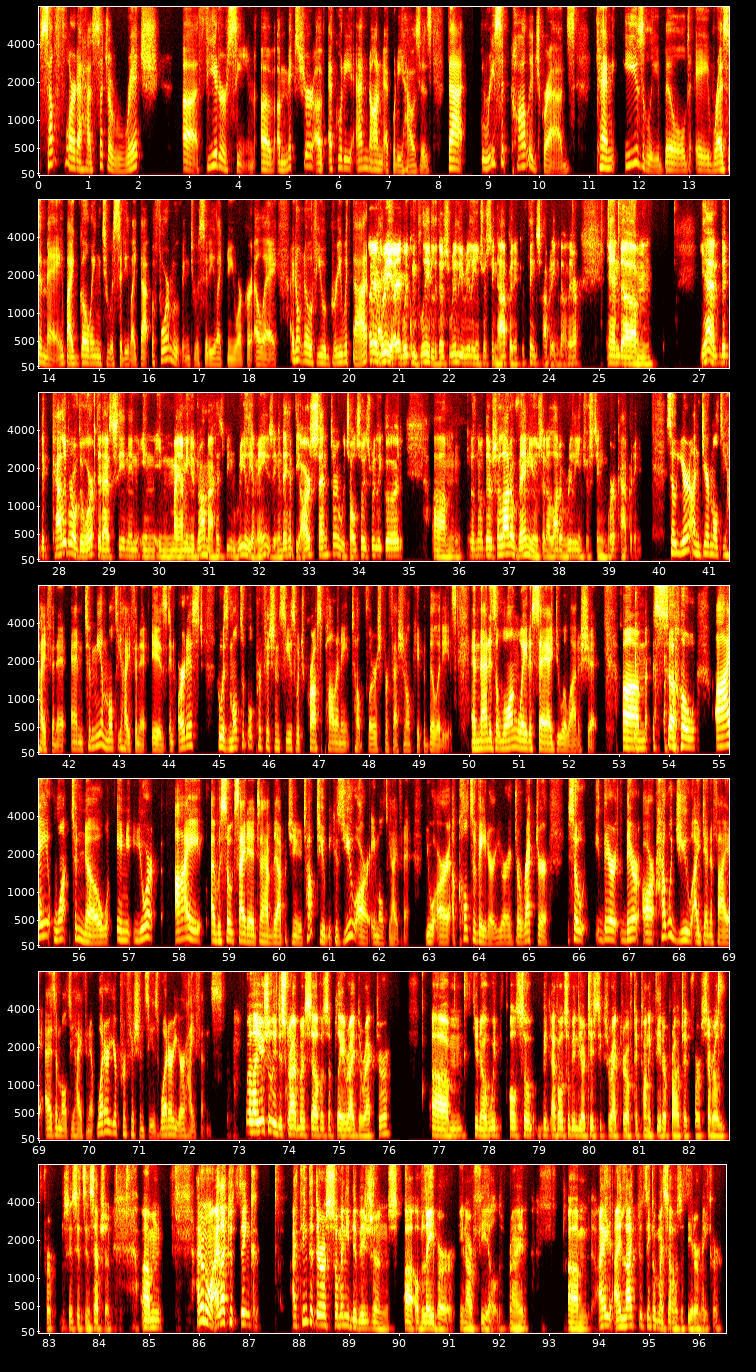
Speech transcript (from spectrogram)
South Florida has such a rich uh, theater scene of a mixture of equity and non equity houses that recent college grads can easily build a resume by going to a city like that before moving to a city like New York or LA. I don't know if you agree with that. I agree. I agree completely. There's really, really interesting happening things happening down there. And um, yeah, the, the caliber of the work that I've seen in, in, in Miami New Drama has been really amazing. And they have the Arts Center, which also is really good. Um, you know, there's a lot of venues and a lot of really interesting work happening. So you're on Dear Multi Hyphenate, and to me, a multi hyphenate is an artist who has multiple proficiencies which cross pollinate to help flourish professional capabilities. And that is a long way to say I do a lot of shit. Um, so I want to know in your I I was so excited to have the opportunity to talk to you because you are a multi hyphenate. You are a cultivator. You're a director so there there are how would you identify as a multi hyphenate what are your proficiencies? What are your hyphens? Well i usually describe myself as a playwright director. Um, you know we've also been, i've also been the artistic director of tectonic theater project for several for since its inception. Um, i don't know i like to think i think that there are so many divisions uh, of labor in our field right um, I, I like to think of myself as a theater maker.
